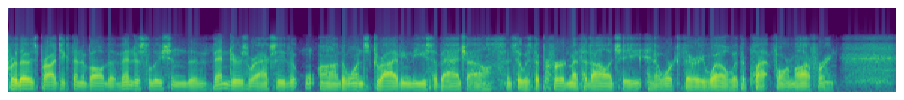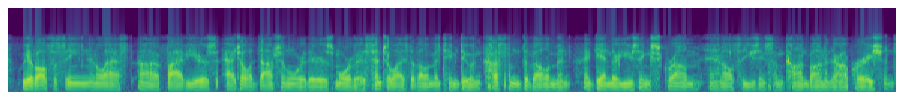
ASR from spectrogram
For those projects that involved a vendor solution, the vendors were actually the, uh, the ones driving the use of Agile since it was the preferred methodology and it worked very well with the platform offering. We have also seen in the last uh, five years agile adoption where there's more of a centralized development team doing custom development. Again, they're using Scrum and also using some Kanban in their operations.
